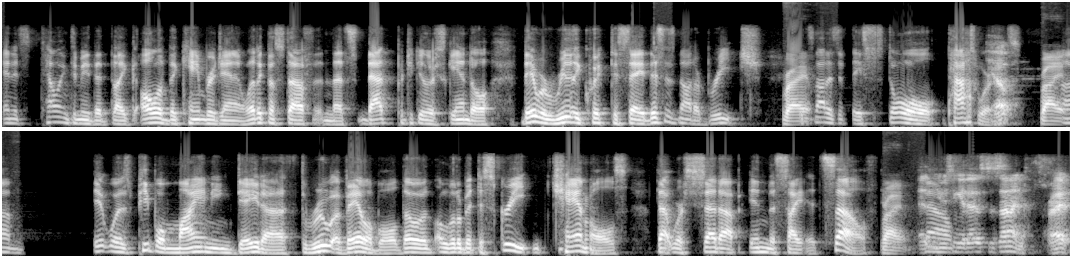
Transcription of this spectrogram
and it's telling to me that like all of the Cambridge Analytica stuff and that's that particular scandal, they were really quick to say this is not a breach. Right. It's not as if they stole passwords. Yep. Right. Um, it was people mining data through available, though a little bit discreet channels that were set up in the site itself. Right. And now, using it as designed. Right.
